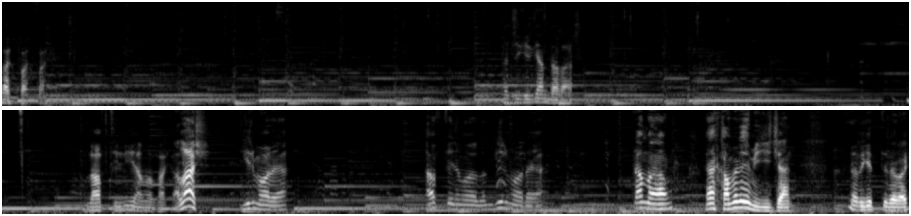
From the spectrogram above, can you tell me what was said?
Bak bak bak. Hacı Girgen dalar. Laf TV ama bak. Alaş! Girme oraya. Aferin oğlum girme oraya. Tamam. Ha kamerayı mı yiyeceksin? Hareketlere bak.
